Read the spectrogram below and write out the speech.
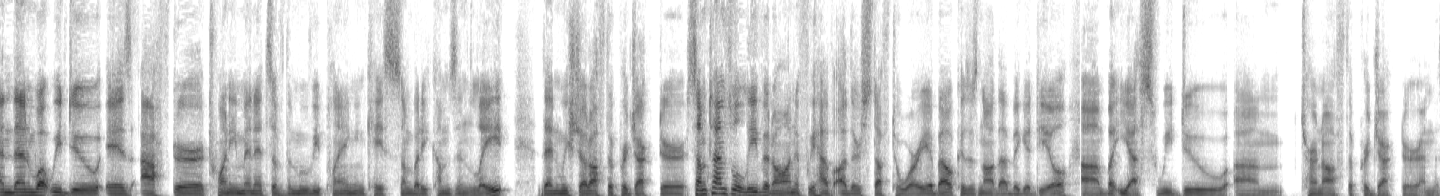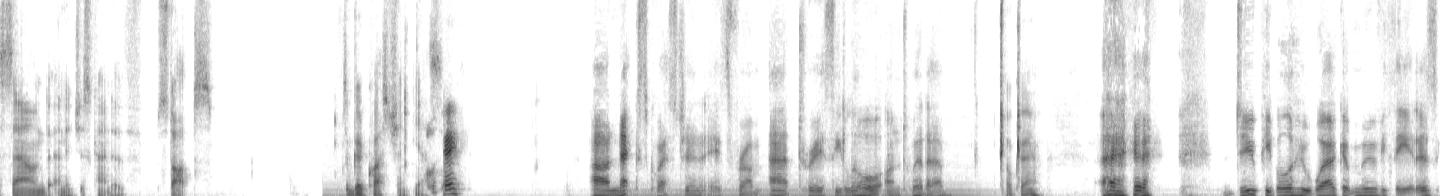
and then what we do is after 20 minutes of the movie playing, in case somebody comes in late, then we shut off the projector. Sometimes we'll leave it on if we have other stuff to worry about because it's not that big a deal. Um, but yes, we do um, turn off the projector and the sound, and it just kind of stops. It's a good question. Yes. Okay. Our next question is from at Tracy Law on Twitter. Okay. Do people who work at movie theaters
